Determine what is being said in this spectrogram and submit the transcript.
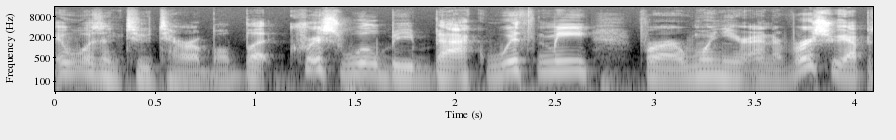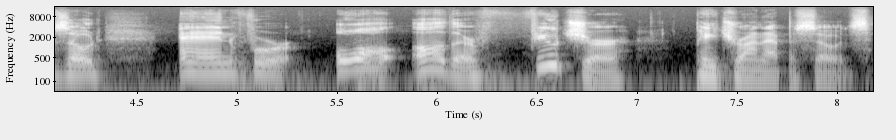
it wasn't too terrible. But Chris will be back with me for our one year anniversary episode and for all other future Patreon episodes.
